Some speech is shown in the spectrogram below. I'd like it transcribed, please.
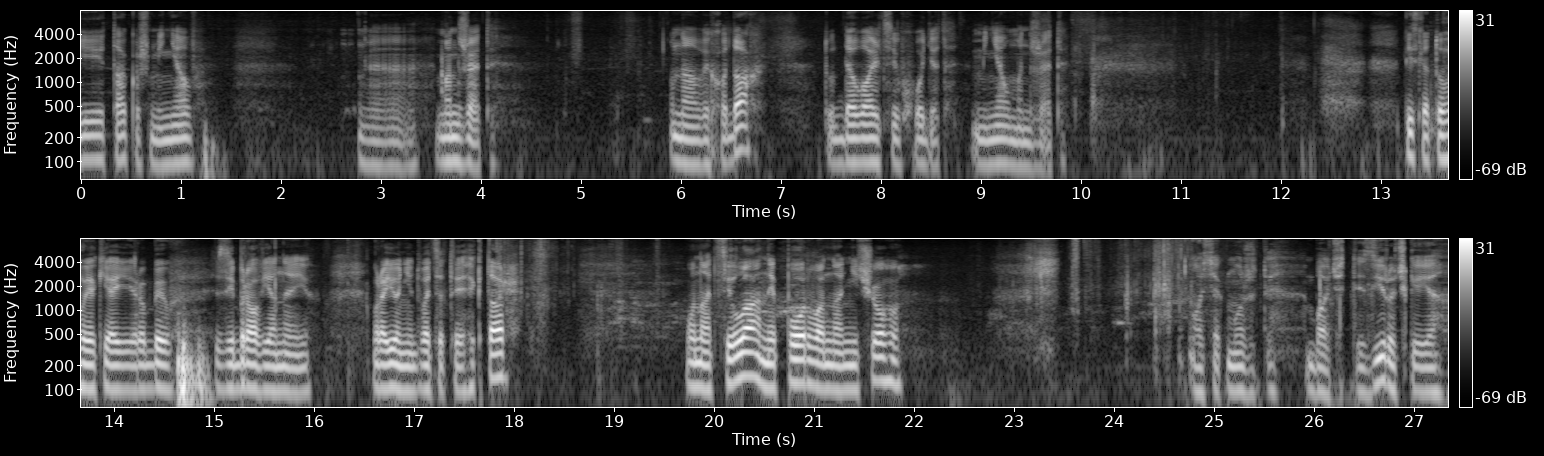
і також міняв е, манжети на виходах. Тут де вальці входять, міняв манжети. Після того, як я її робив, зібрав я нею в районі 20 гектар. Вона ціла, не порвана, нічого. Ось як можете бачити, зірочки я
